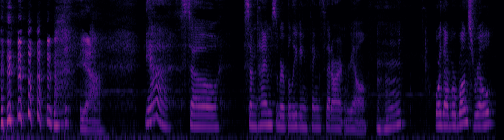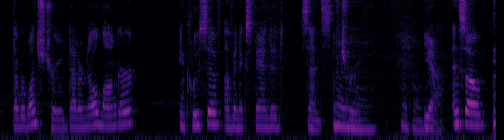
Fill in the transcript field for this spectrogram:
yeah. Yeah. So sometimes we're believing things that aren't real. Mm-hmm. Or that were once real, that were once true, that are no longer inclusive of an expanded sense of hmm. truth. Mm-hmm. Yeah. And so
